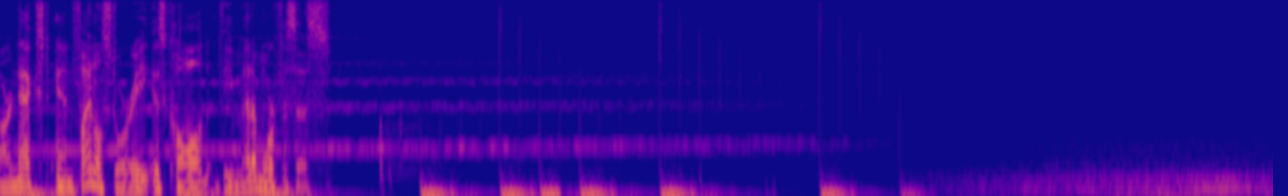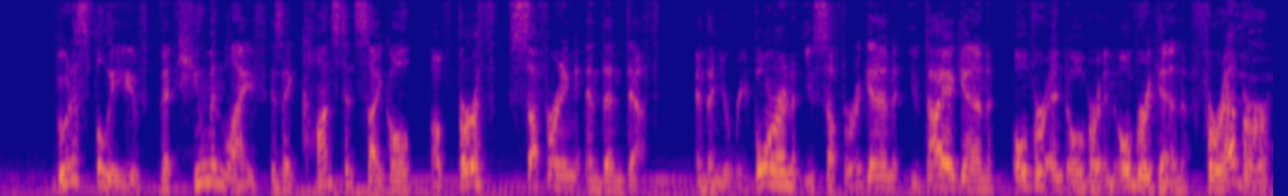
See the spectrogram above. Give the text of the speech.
Our next and final story is called The Metamorphosis. Buddhists believe that human life is a constant cycle of birth, suffering, and then death. And then you're reborn, you suffer again, you die again, over and over and over again, forever,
